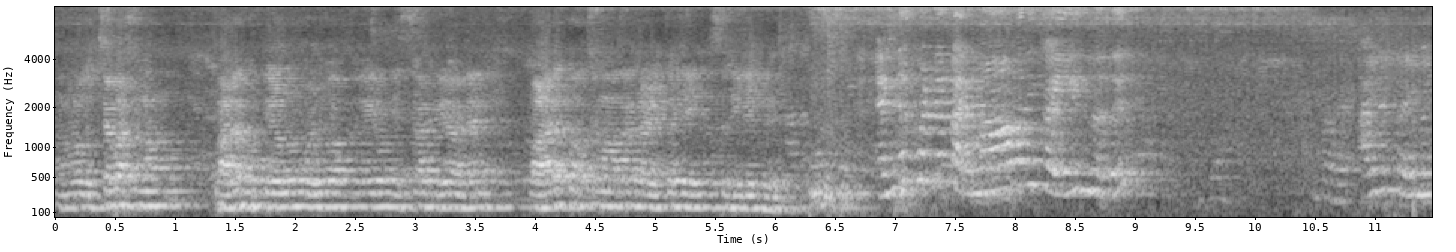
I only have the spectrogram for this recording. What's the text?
നമ്മൾ ഒഴിവാക്കുകയോ മിസ്സാക്കുകയോ അല്ലെ വളരെ കുറച്ച് മാത്രം കഴിക്കുകയോ ചെയ്യുന്ന എന്നെ കൊണ്ട് പരമാവധി കഴിയുന്നത് I will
